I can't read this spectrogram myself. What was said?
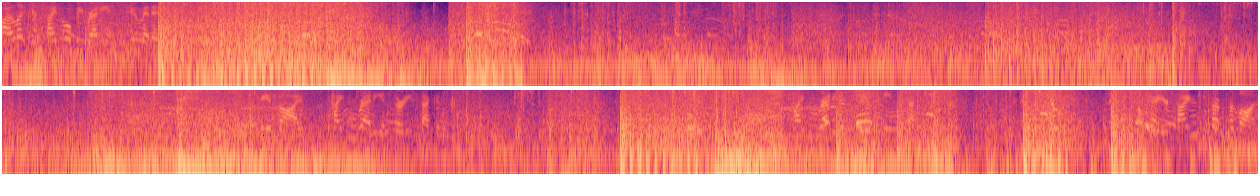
Pilot, your Titan will be ready in two minutes. Be advised, Titan ready in 30 seconds. Titan ready in 15 seconds. Okay, your Titan's prepped for launch.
